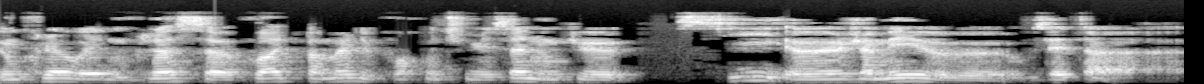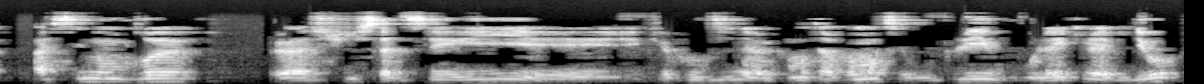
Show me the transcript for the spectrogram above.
Donc là, ouais, donc là, ça pourrait être pas mal de pouvoir continuer ça. Donc, euh, si euh, jamais euh, vous êtes assez nombreux à suivre cette série et, que vous me dites dans les commentaires vraiment que ça vous plaît ou vous likez la vidéo,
